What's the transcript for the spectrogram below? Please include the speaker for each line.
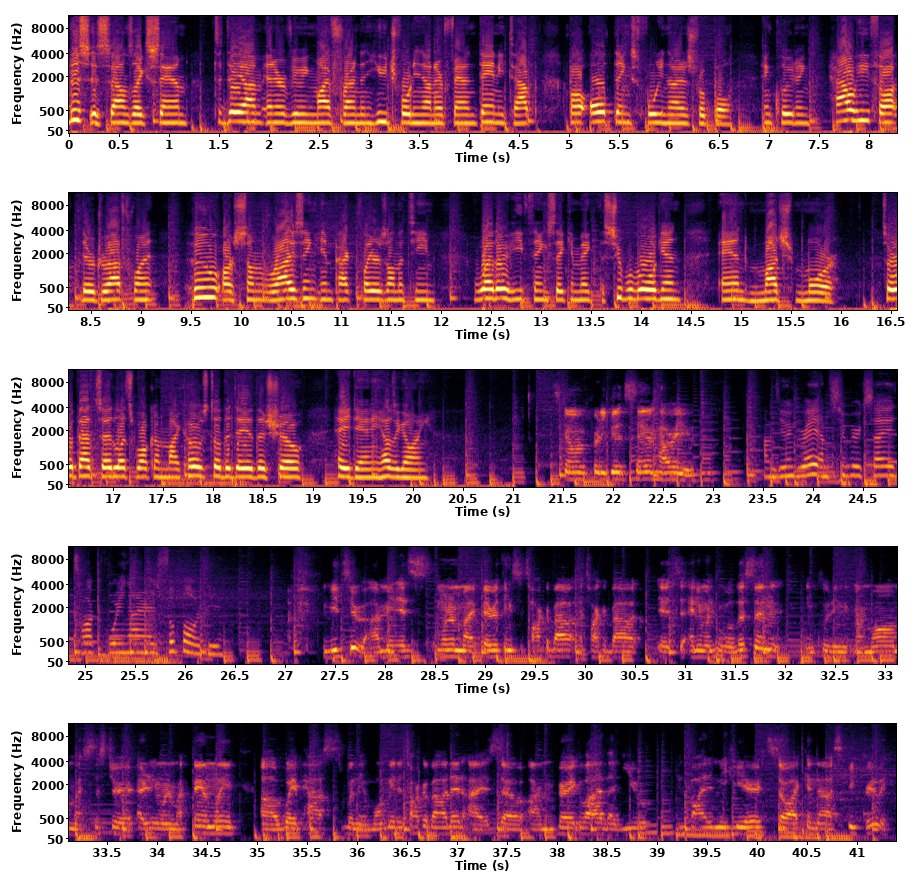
Speaker 1: This is Sounds Like Sam. Today I'm interviewing my friend and huge 49er fan, Danny Tapp, about all things 49ers football, including how he thought their draft went, who are some rising impact players on the team, whether he thinks they can make the Super Bowl again, and much more. So, with that said, let's welcome my co host of the day of this show. Hey, Danny, how's it going?
Speaker 2: It's going pretty good, Sam. How are you?
Speaker 1: I'm doing great. I'm super excited to talk 49ers football with you.
Speaker 2: Me too. I mean, it's one of my favorite things to talk about. I talk about it to anyone who will listen, including my mom, my sister, anyone in my family, uh, way past when they want me to talk about it. I so I'm very glad that you invited me here so I can uh, speak freely.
